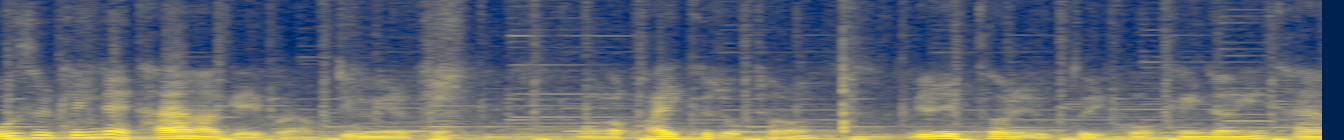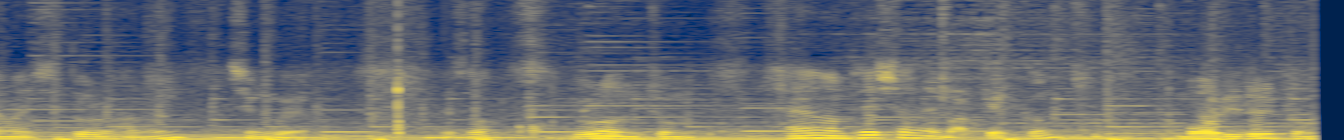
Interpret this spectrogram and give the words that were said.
옷을 굉장히 다양하게 입어요. 지금 이렇게 뭔가 바이크족처럼 밀리터리 룩도 있고 굉장히 다양한 시도를 하는 친구예요. 그래서 이런 좀 다양한 패션에 맞게끔 머리를 좀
